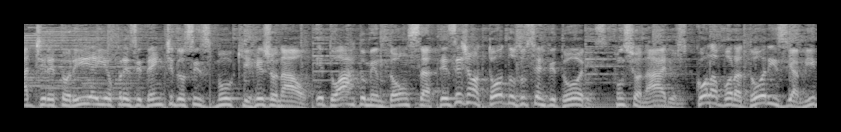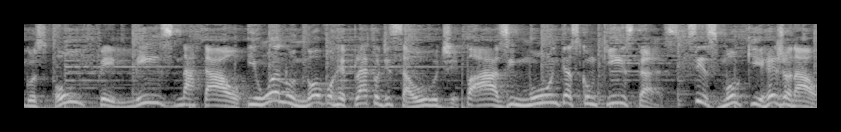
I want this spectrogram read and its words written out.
A diretoria e o presidente do Sismuc Regional, Eduardo Mendonça, desejam a todos os servidores, funcionários, colaboradores e amigos um feliz Natal e um ano novo repleto de saúde, paz e muitas conquistas. Sismuc Regional,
